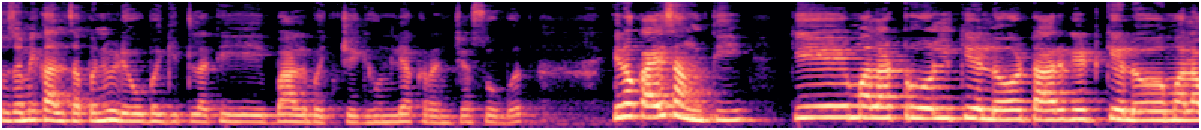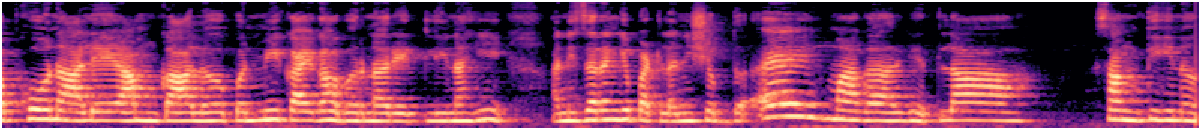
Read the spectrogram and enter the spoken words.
तुझा मी कालचा पण व्हिडिओ बघितला ती बालबच्चे घेऊन लेकरांच्या सोबत. हिनं काय सांगती? की मला ट्रोल केलं टार्गेट केलं मला फोन आले आमका आलं पण मी काय घाबरणार येतली नाही. आणि जरंगे पाटलांनी शब्द ऐ माघार घेतला सांगती हिनं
